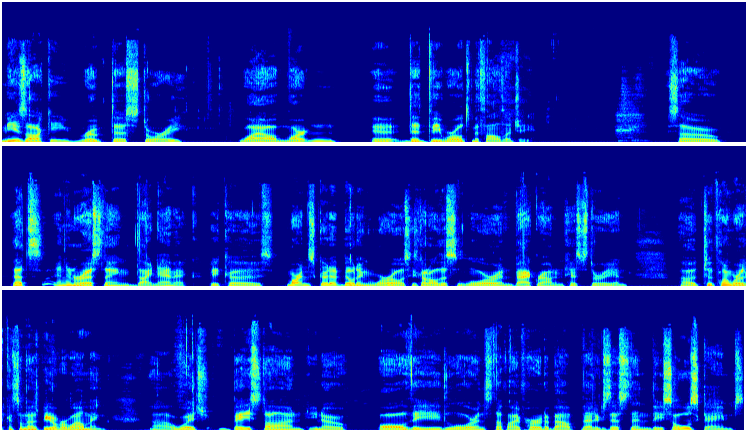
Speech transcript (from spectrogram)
Miyazaki wrote the story while Martin uh, did the world's mythology. So that's an interesting dynamic because Martin's good at building worlds. He's got all this lore and background and history, and uh, to the point where it can sometimes be overwhelming. Uh, which, based on you know all the lore and stuff I've heard about that exists in the Souls games,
